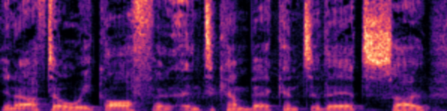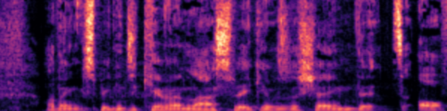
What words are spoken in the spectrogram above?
you know after a week off, and, and to come back into that. So I think speaking to Kevin last week, it was a shame that oh.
